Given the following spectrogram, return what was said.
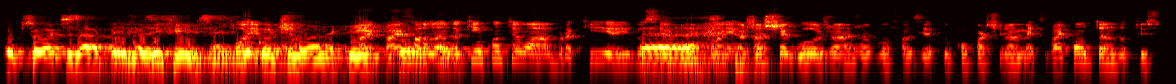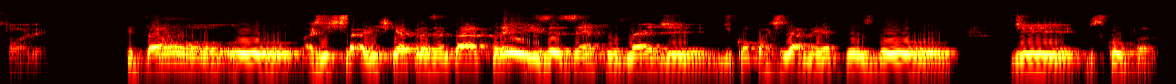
Foi pro seu WhatsApp aí. Mas enfim, Vicente, Foi, vou continuando aqui. Vai, vai falando aqui enquanto eu abro aqui, aí você é... acompanha. Já chegou, já, já vou fazer aqui o compartilhamento. Vai contando a tua história. Então, o, a, gente, a gente quer apresentar três exemplos né, de, de compartilhamentos do, de, desculpa,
